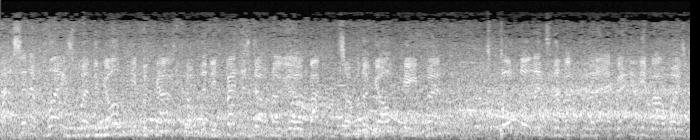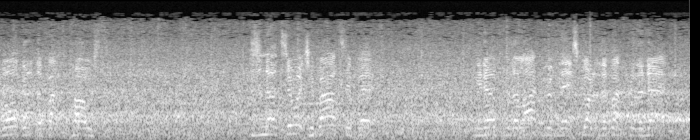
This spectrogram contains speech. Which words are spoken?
That's in a place where the goalkeeper can't come, the defenders don't know go back on top of the goalkeeper. It's bundled into the back of the net, if anything by Wes Morgan at the back post. Doesn't know too much about it, but, you know, for the life of him, it's gone in the back of the net.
